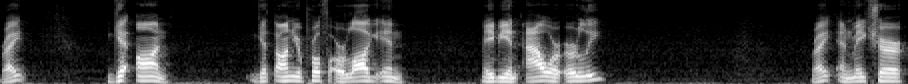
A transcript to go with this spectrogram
right? Get on. Get on your profile or log in maybe an hour early, right? And make sure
